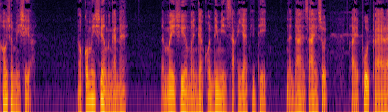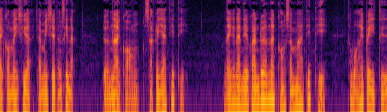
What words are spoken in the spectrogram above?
เขาจะไม่เชื่อ เราก็ไม่เชื่อเหมือนกันนะไม่เชื่อเหมือนกับคนที่มีสักยะทิฏฐิในด้านซ้ายสุด ใครพูดใครอะไรก็ไม่เชื่อจะไม่เชื่อทั้งสิ้นอะโดยอำนาจของสักยะทิฏฐิ ในขณะเดียวกันด้วยอำนาจของสัมมาทิฏฐิเขาบอกให้ไปถือ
